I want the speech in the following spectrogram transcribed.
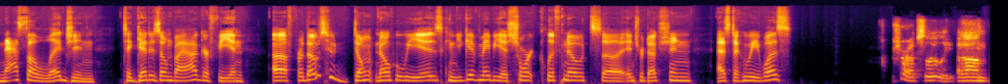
NASA legend to get his own biography? And uh, for those who don't know who he is, can you give maybe a short Cliff Notes uh, introduction as to who he was? Sure, absolutely. Um,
